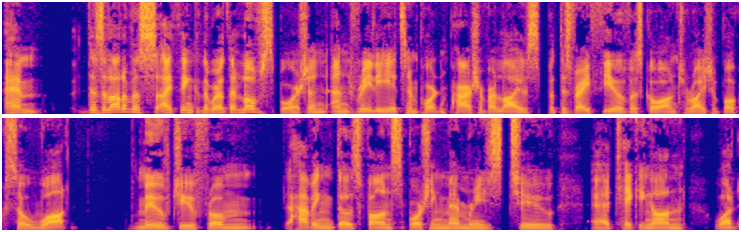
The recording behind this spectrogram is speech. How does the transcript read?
Um, there's a lot of us, I think, in the world that love sport, and, and really it's an important part of our lives, but there's very few of us go on to write a book. So, what moved you from having those fond sporting memories to uh, taking on what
